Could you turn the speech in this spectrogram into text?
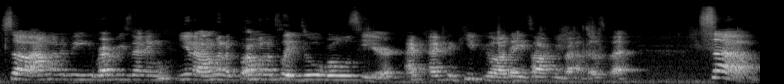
So I'm going to be representing, you know, I'm going to I'm going to play dual roles here. I, I could keep you all day talking about this, but so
